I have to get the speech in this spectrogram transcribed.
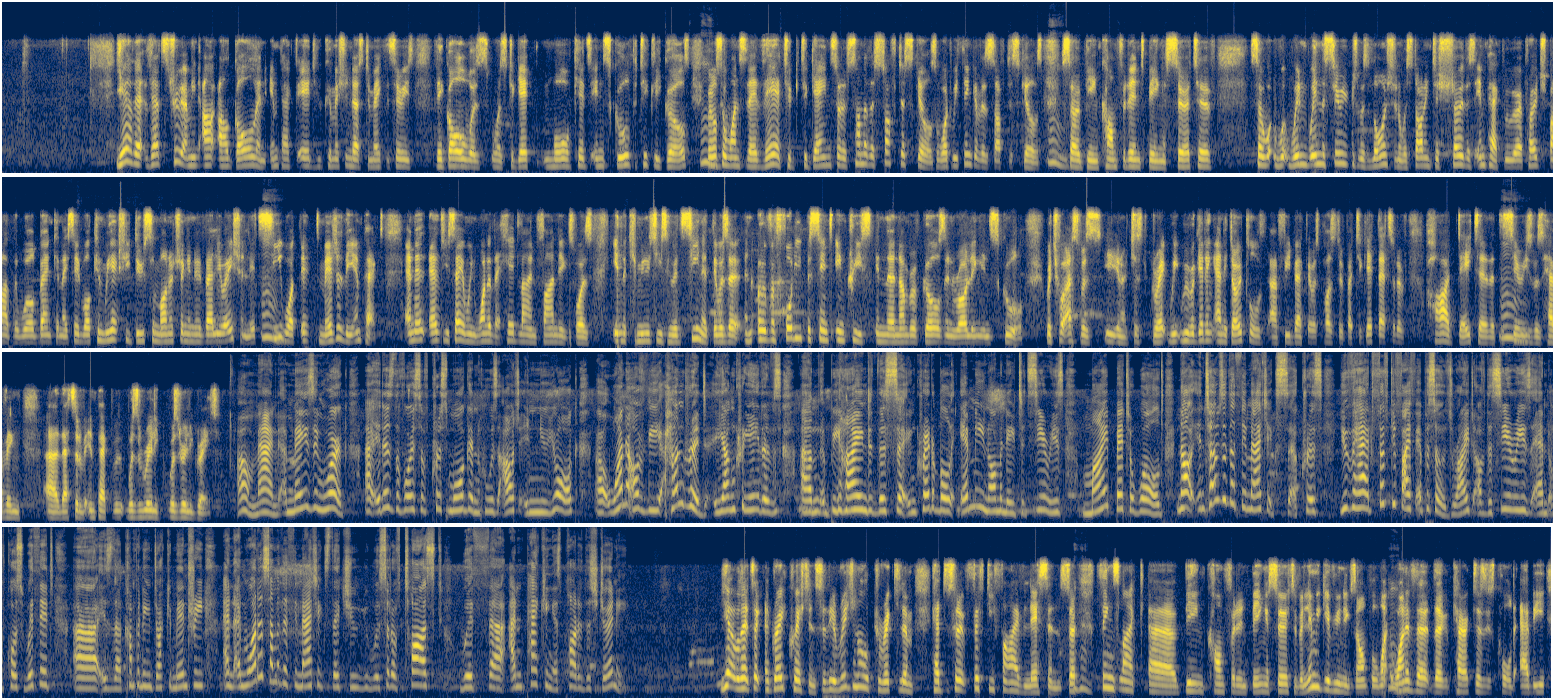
Yeah, that, that's true. I mean, our, our goal and Impact Ed, who commissioned us to make the series, their goal was was to get more kids in school, particularly girls, mm. but also once they're there to, to gain sort of some of the softer skills, what we think of as softer skills. Mm. So being confident, being assertive so w- when when the series was launched and it was starting to show this impact, we were approached by the World Bank and they said, "Well, can we actually do some monitoring and evaluation? Let's mm. see what let's measure the impact." And as you say, I mean, one of the headline findings was in the communities who had seen it, there was a, an over 40% increase in the number of girls enrolling in school, which for us was you know just great. We we were getting anecdotal uh, feedback that was positive, but to get that sort of hard data that the mm. series was having uh, that sort of impact was, was really was really great. Oh man, amazing work. Uh, it is the voice of Chris Morgan, who is out in New York, uh, one of the hundred young creatives um, behind this uh, incredible Emmy nominated series, My Better World. Now, in terms of the thematics, uh, Chris, you've had 55 episodes, right, of the series, and of course, with it uh, is the accompanying documentary. And, and what are some of the thematics that you, you were sort of tasked with uh, unpacking as part of this journey? Yeah, well, that's a, a, great question. So the original curriculum had sort of 55 lessons. So mm-hmm. things like uh, being confident, being assertive. And let me give you an example. One, mm. one of the, the characters is called Abby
